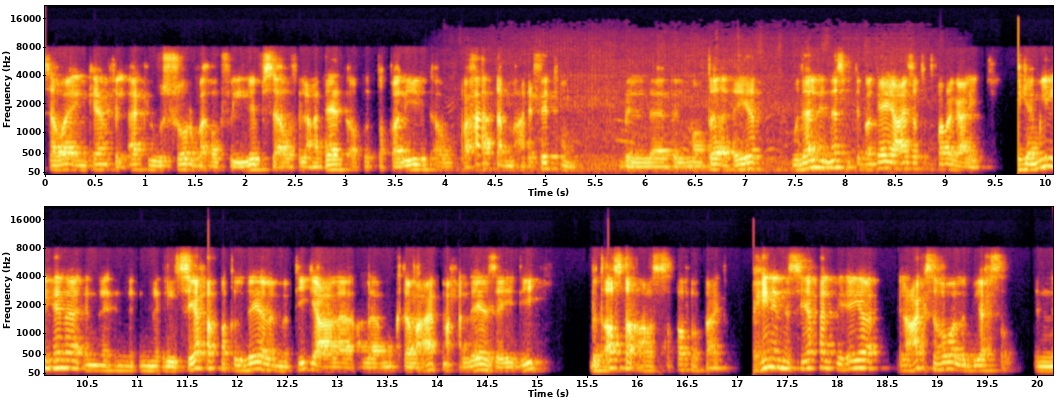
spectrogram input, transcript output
سواء كان في الأكل والشرب أو في اللبس أو في العادات أو في التقاليد أو حتى معرفتهم بالمنطقة ديت وده اللي الناس بتبقى جاية عايزة تتفرج عليه. الجميل هنا ان ان إن السياحة التقليدية لما بتيجي على على مجتمعات محلية زي دي بتأثر على الثقافة بتاعتها. في حين إن السياحة البيئية العكس هو اللي بيحصل إن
